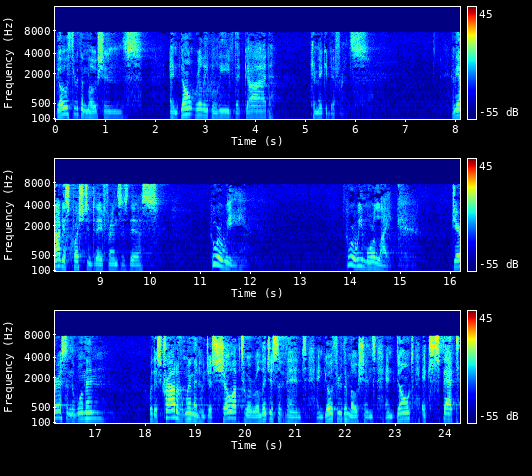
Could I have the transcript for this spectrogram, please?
go through the motions, and don't really believe that God can make a difference. And the obvious question today, friends, is this who are we? Who are we more like? Jairus and the woman? Or this crowd of women who just show up to a religious event and go through the motions and don't expect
